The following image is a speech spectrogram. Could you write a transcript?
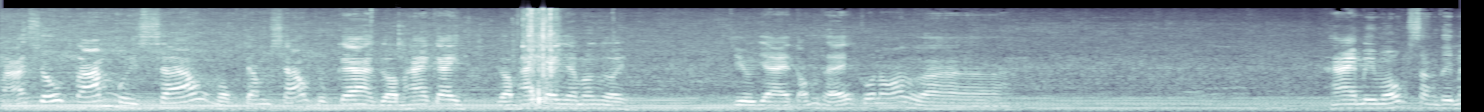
mã số 86 160k gồm hai cây. Gồm hai cây nha mọi người. Chiều dài tổng thể của nó là 21 cm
